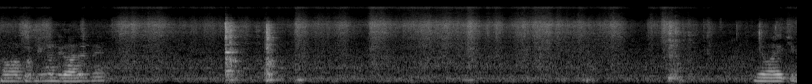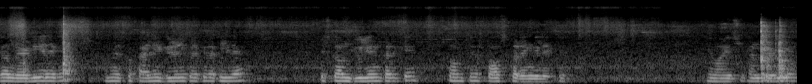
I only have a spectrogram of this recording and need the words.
हम आपको चिकन दिखा देते हैं। ये हमारी चिकन रेडी है देखो हमने इसको पहले ग्रिल करके रख लिया है। इसको हम जूलियन करके, इसको हम फिर टॉस करेंगे लेके। ये हमारी चिकन रेडी है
